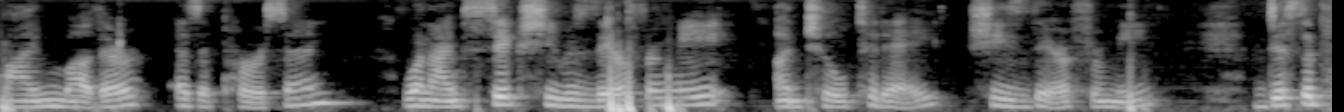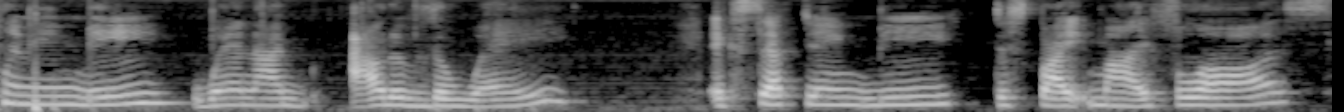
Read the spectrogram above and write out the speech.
my mother as a person. When I'm sick, she was there for me until today. She's there for me. Disciplining me when I'm out of the way, accepting me despite my flaws.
